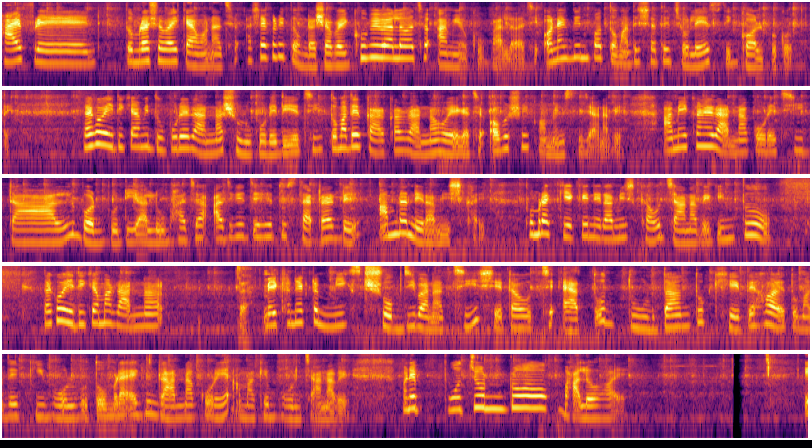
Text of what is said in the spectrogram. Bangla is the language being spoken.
হাই ফ্রেন্ড তোমরা সবাই কেমন আছো? আশা করি তোমরা সবাই খুবই ভালো আছো, আমিও খুব ভালো আছি। অনেক দিন পর তোমাদের সাথে চলে এসেছি গল্প করতে। দেখো, এইদিকে আমি দুপুরে রান্না শুরু করে দিয়েছি। তোমাদের কার কার রান্না হয়ে গেছে অবশ্যই কমেন্টসে জানাবে। আমি এখানে রান্না করেছি ডাল, বটবটি, আলু ভাজা। আজকে যেহেতু স্যাটারডে আমরা নিরামিষ খাই। তোমরা কে কে নিরামিষ খাও জানাবে কিন্তু। দেখো এদিকে আমার রান্না আমি এখানে একটা মিক্সড সবজি বানাচ্ছি, সেটা হচ্ছে এত দুর্দান্ত খেতে হয়, তোমাদের কি বলব? তোমরা একদিন রান্না করে আমাকে বল জানাবে। মানে প্রচণ্ড ভালো হয়।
